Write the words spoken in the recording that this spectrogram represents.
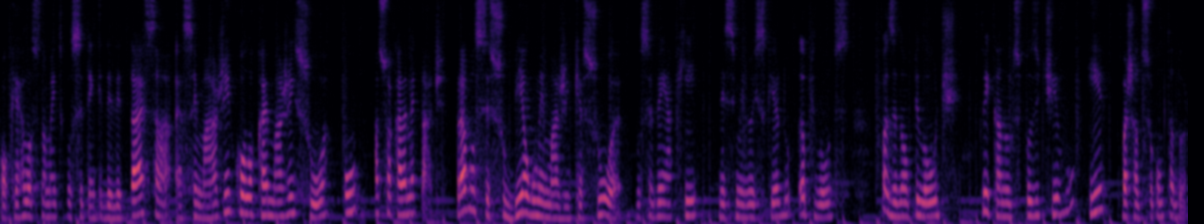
Qualquer relacionamento você tem que deletar essa, essa imagem e colocar a imagem sua com a sua cara metade. Para você subir alguma imagem que é sua, você vem aqui nesse menu esquerdo, Uploads, fazendo um upload, clicar no dispositivo e baixar do seu computador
